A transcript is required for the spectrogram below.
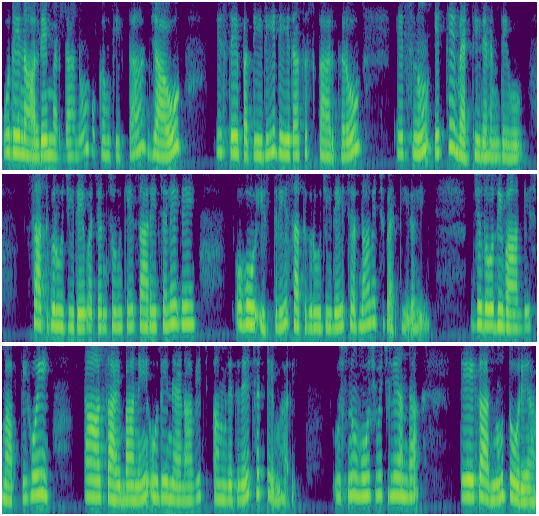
ਉਹਦੇ ਨਾਲ ਦੇ ਮਰਦਾਂ ਨੂੰ ਹੁਕਮ ਕੀਤਾ, ਜਾਓ, ਇਸ ਦੇ ਪਤੀ ਦੀ ਦੇਹ ਦਾ ਸੰਸਕਾਰ ਕਰੋ, ਇਸ ਨੂੰ ਇੱਥੇ ਬੈਠੀ ਰਹਿਣ ਦੇਵੋ। ਸਤਿਗੁਰੂ ਜੀ ਦੇ ਵਚਨ ਸੁਣ ਕੇ ਸਾਰੇ ਚਲੇ ਗਏ। ਉਹ ਇਸਤਰੀ ਸਤਿਗੁਰੂ ਜੀ ਦੇ ਚਰਨਾਂ ਵਿੱਚ ਬੈਠੀ ਰਹੀ। ਜਦੋਂ ਦੀਵਾਨ ਦੀ ਸਮਾਪਤੀ ਹੋਈ, ਤਾਂ ਸਾਹਿਬਾ ਨੇ ਉਹਦੇ ਨੈਣਾਂ ਵਿੱਚ ਅੰਮ੍ਰਿਤ ਦੇ ਛੱਟੇ ਮਾਰੇ। ਉਸ ਨੂੰ ਹੋਸ਼ ਵਿੱਚ ਲਿਆਂਦਾ ਤੇ ਘਰ ਨੂੰ ਤੋਰਿਆ।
